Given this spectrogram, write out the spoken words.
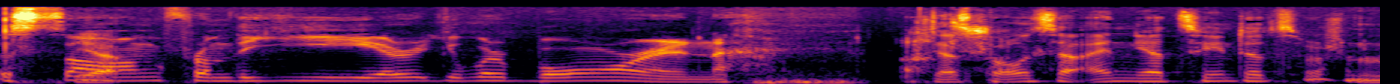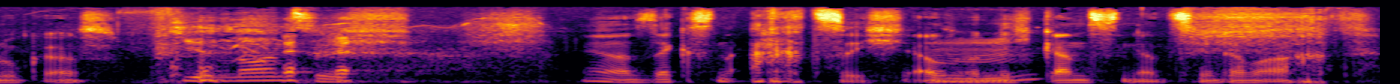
A Song Ja. from the year you were born. Das ist bei uns ja ein Jahrzehnt dazwischen, Lukas. 94. Ja, 86. Also nicht ganz ein Jahrzehnt, aber acht,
